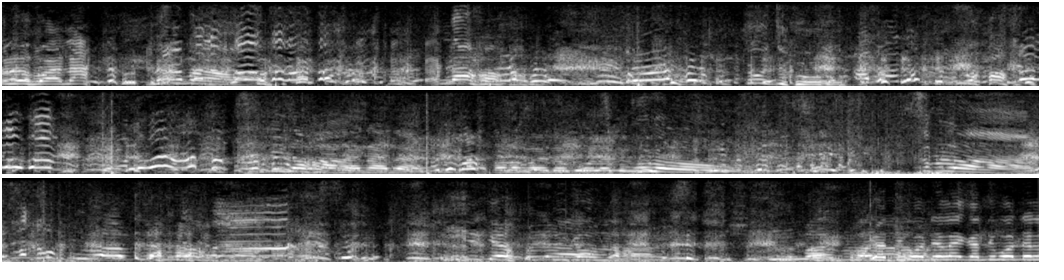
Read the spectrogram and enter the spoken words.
Udah mana? Lima. Enam. Tujuh. Sembilan. Nah, nah. Tolong itu bola. Sepuluh. Ganti model, ganti model.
